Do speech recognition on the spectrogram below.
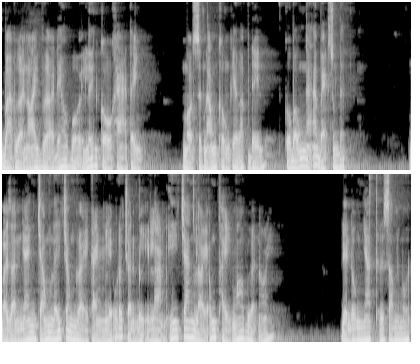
Bà vừa nói vừa đeo vội lên cổ khả tình Một sức nóng khủng kêu ập đến Cô bóng ngã bẹt xuống đất Bà dần nhanh chóng lấy trong người cảnh liễu đã chuẩn bị làm y chang lời ông thầy Mo vừa nói. Đến đúng nhát thứ 61,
